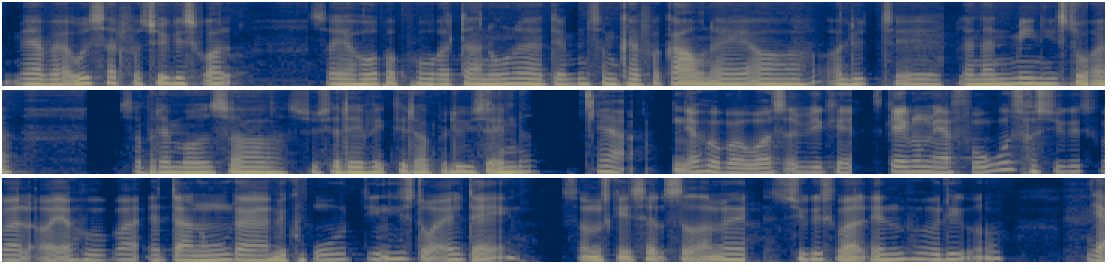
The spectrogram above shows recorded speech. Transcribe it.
med at være udsat for psykisk vold. Så jeg håber på, at der er nogle af dem, som kan få gavn af at, at lytte til blandt andet min historie. Så på den måde, så synes jeg, det er vigtigt at belyse emnet. Ja, jeg håber jo også, at vi kan skabe noget mere fokus på psykisk vold, og jeg håber, at der er nogen, der vil kunne bruge din historie i dag, som måske selv sidder med psykisk vold inde på livet. Ja.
